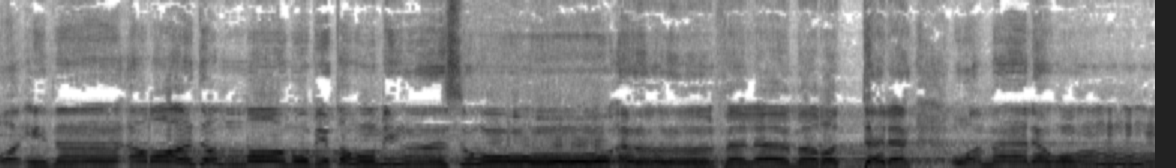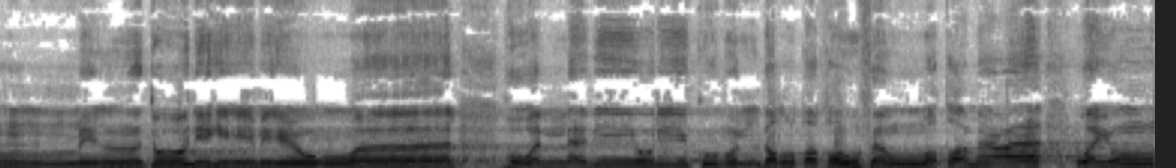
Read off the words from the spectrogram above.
وإذا أراد الله بقوم سوءا فلا مرد له وما لهم من دونه من وال هو الذي يريكم البرق خوفا وطمعا وينشئ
